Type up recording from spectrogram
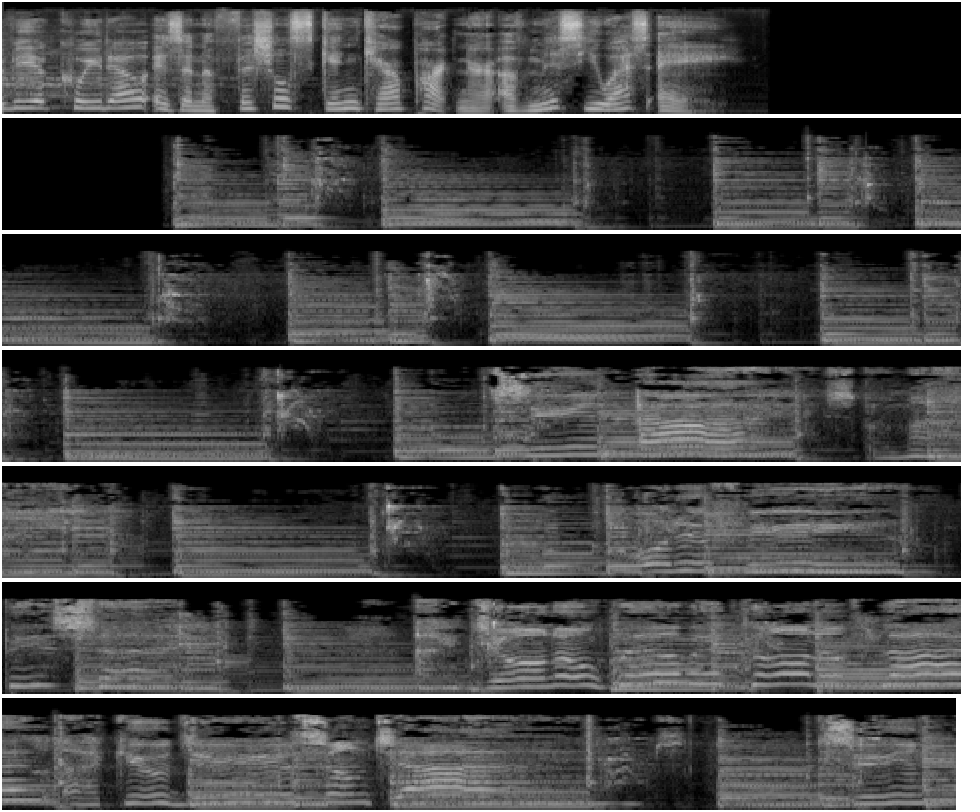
Olivia Quido is an official skincare partner of Miss USA. You did sometimes. Seeing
